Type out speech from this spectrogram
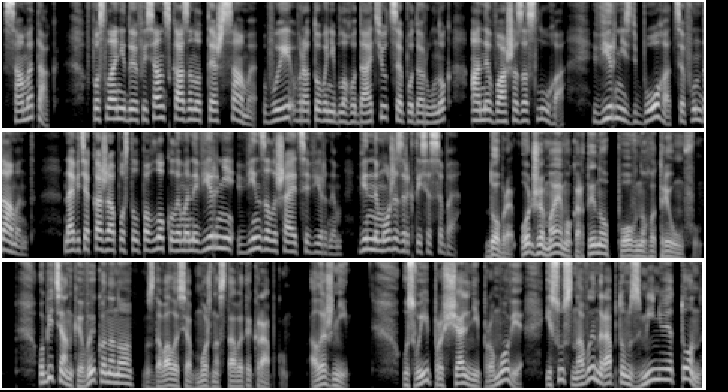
Саме так. В посланні до Ефесян сказано те ж саме. Ви, врятовані благодаттю, це подарунок, а не ваша заслуга. Вірність Бога – це фундамент. Навіть, як каже апостол Павло, коли ми не вірні, він залишається вірним. Він не може зректися себе. Добре, отже, маємо картину повного тріумфу. Обіцянки виконано, здавалося б, можна ставити крапку. Але ж ні. У своїй прощальній промові Ісус Навин раптом змінює тон.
